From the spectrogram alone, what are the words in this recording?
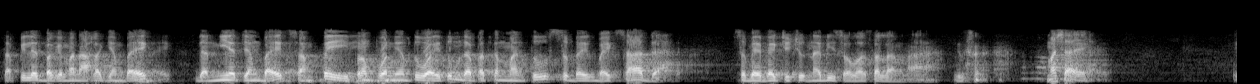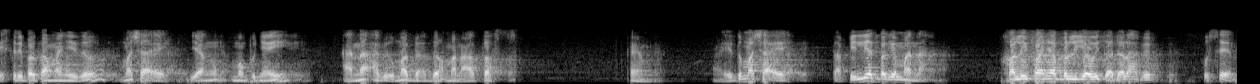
Tapi lihat bagaimana akhlak yang baik dan niat yang baik sampai perempuan yang tua itu mendapatkan mantu sebaik-baik sadah. Sebaik-baik cucu Nabi SAW. Nah, gitu. Istri pertamanya itu Masyaih yang mempunyai anak Habib Umar bin Abdurrahman Atas. Nah, itu masyaih. Tapi lihat bagaimana. Khalifahnya beliau itu adalah Habib Husain.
